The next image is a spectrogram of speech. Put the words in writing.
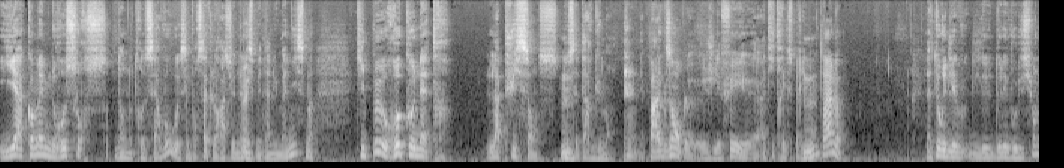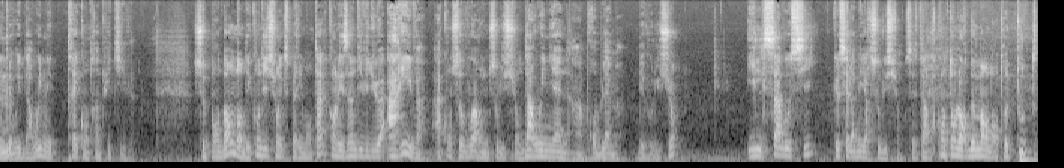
il y a quand même une ressource dans notre cerveau, et c'est pour ça que le rationalisme est un humanisme, qui peut reconnaître la puissance de hmm. cet argument. Par exemple, je l'ai fait à titre expérimental, hmm. La théorie de l'évolution, la hmm. théorie de Darwin est très contre-intuitive. Cependant, dans des conditions expérimentales, quand les individus arrivent à concevoir une solution darwinienne à un problème d'évolution, ils savent aussi que c'est la meilleure solution. C'est-à-dire quand on leur demande entre toutes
